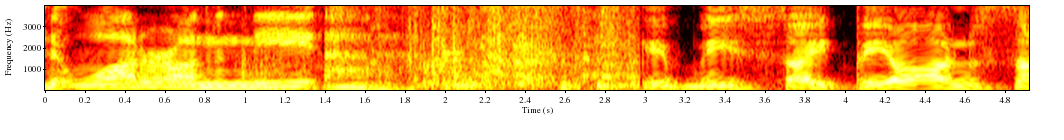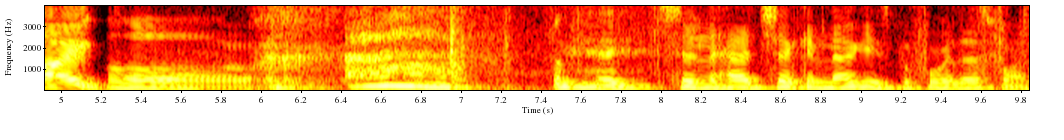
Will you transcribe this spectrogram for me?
Is it water on the knee? Give me sight beyond sight. Oh, ah. Okay. shouldn't have had chicken nuggies before this one.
